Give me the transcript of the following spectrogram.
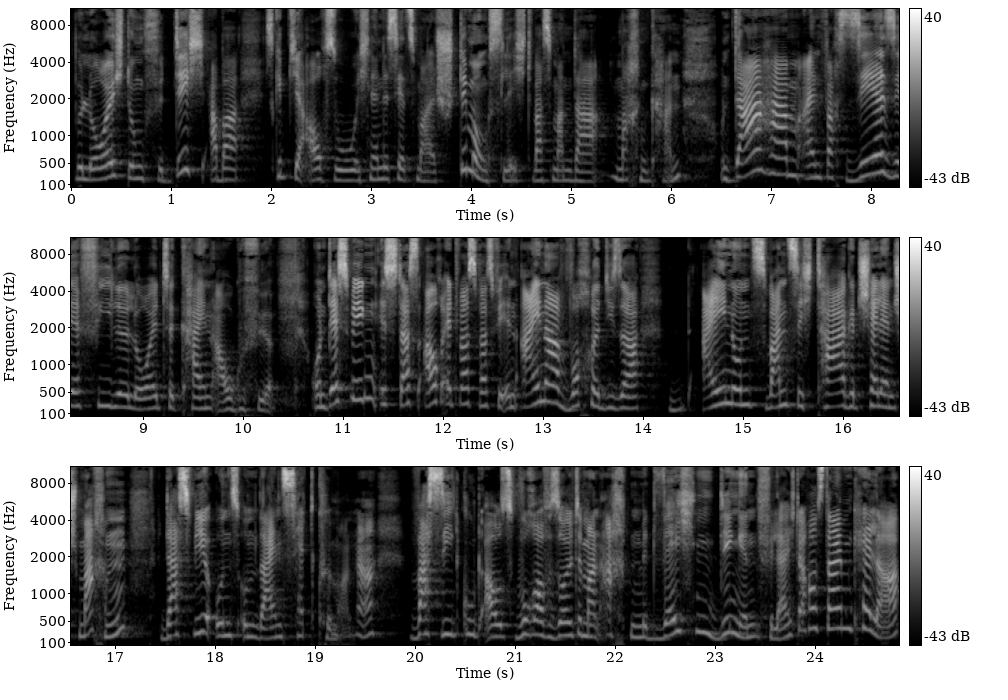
Beleuchtung für dich, aber es gibt ja auch so, ich nenne es jetzt mal Stimmungslicht, was man da machen kann und da haben einfach sehr sehr viele Leute kein Auge für. Und deswegen ist das auch etwas, was wir in einer Woche dieser 21 Tage Challenge machen, dass wir uns um dein Set kümmern, ja? Was sieht gut aus? Worauf sollte man achten? Mit mit welchen Dingen, vielleicht auch aus deinem Keller,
